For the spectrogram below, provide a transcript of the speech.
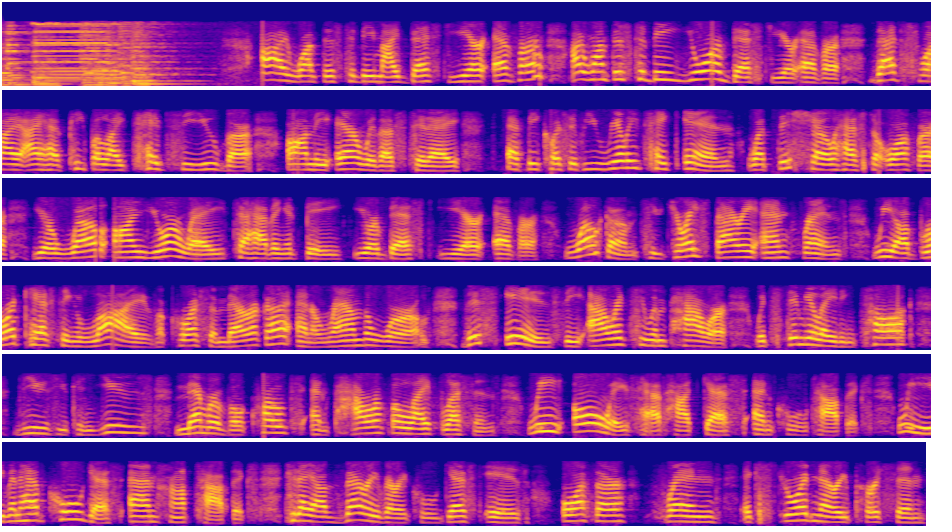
I want this to be my best year ever. I want this to be your best year ever. That's why I have people like Ted Ciuba on the air with us today. Eh, because if you really take in what this show has to offer, you're well on your way to having it be your best year ever. Welcome to Joyce Barrie and Friends. We are broadcasting live across America and around the world. This is the hour to empower with stimulating talk, views you can use, memorable quotes, and powerful life lessons. We always have hot guests and cool topics. We even have cool guests and hot topics. Today, our very, very cool guest is author, friend, extraordinary person,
